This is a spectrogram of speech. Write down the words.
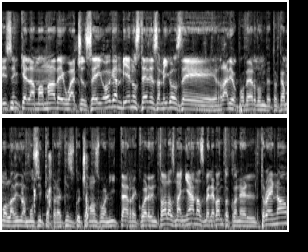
Dicen que la mamá de Huachusei. Oigan bien ustedes, amigos de Radio Poder, donde tocamos la misma música, pero aquí se escucha más bonita. Recuerden, todas las mañanas me levanto con el trueno.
